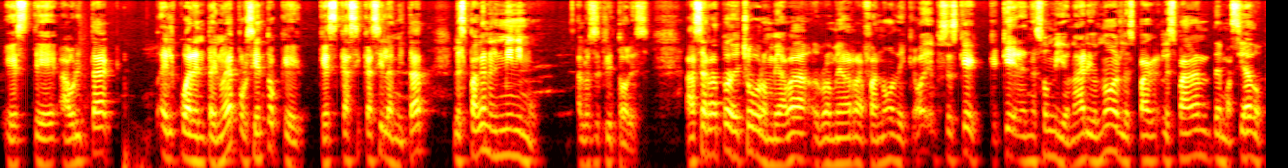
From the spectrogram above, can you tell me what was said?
este, ahorita el 49%, que, que es casi casi la mitad, les pagan el mínimo a los escritores. Hace rato, de hecho, bromeaba, bromeaba Rafa, ¿no? De que, oye, pues es que, que quieren, son millonarios, ¿no? Les pagan, les pagan demasiado.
